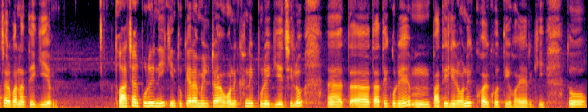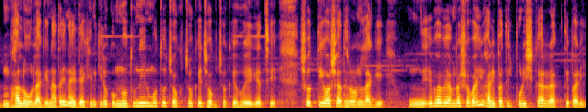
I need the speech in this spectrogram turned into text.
আচার বানাতে গিয়ে। তো আচার পুড়ে নিই, কিন্তু ক্যারামেলটা অনেকখানি পুড়ে গিয়েছিল তাতে করে পাতিলের অনেক ক্ষয়ক্ষতি হয় আর কি। তো ভালোও লাগে না, তাই না? দেখেন কীরকম নতুনের মতো চকচকে, ঝকঝকে হয়ে গেছে। সত্যি অসাধারণ লাগে। এভাবে আমরা সবাই হাঁড়ি পাতিল পরিষ্কার রাখতে পারি।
